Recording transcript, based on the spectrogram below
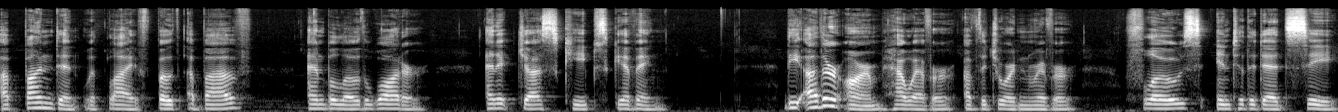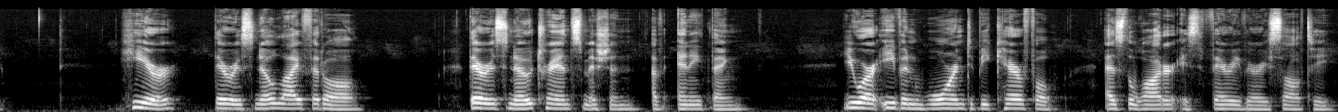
abundant with life, both above and below the water, and it just keeps giving. The other arm, however, of the Jordan River flows into the Dead Sea. Here, there is no life at all there is no transmission of anything. You are even warned to be careful as the water is very, very salty.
